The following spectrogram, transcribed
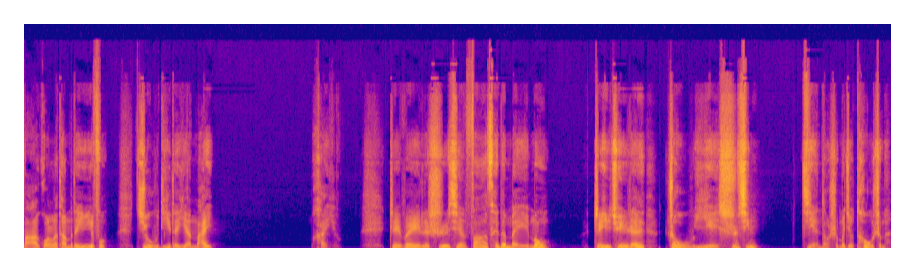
扒光了他们的衣服，就地的掩埋。还有，这为了实现发财的美梦，这一群人昼夜实行。见到什么就偷什么，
